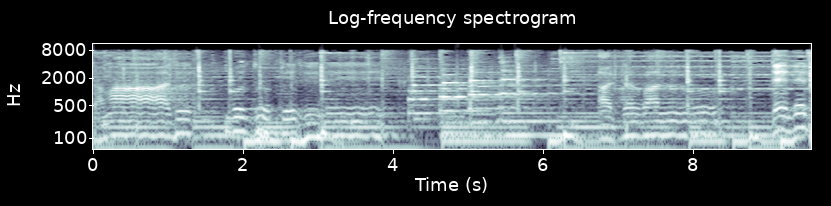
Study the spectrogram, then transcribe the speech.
සමාධි බුදු පිරිවේ අඩවල් වූ දෙනෙත්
